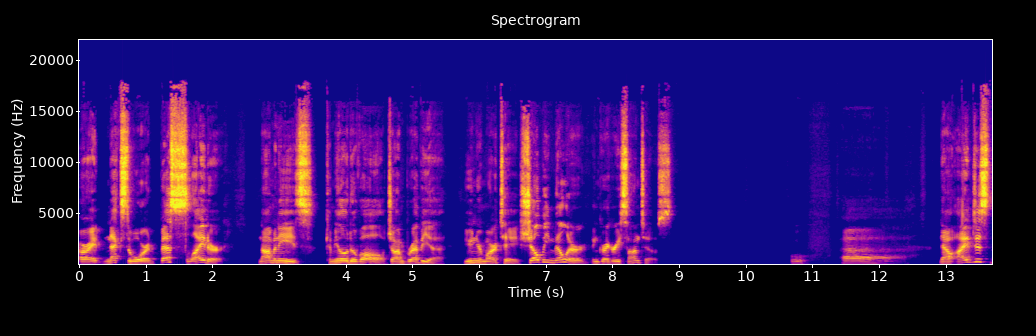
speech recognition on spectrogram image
All right, next award, best slider nominees: Camilo Doval, John Brebbia, Junior Marte, Shelby Miller, and Gregory Santos. Ooh, uh, Now, I just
